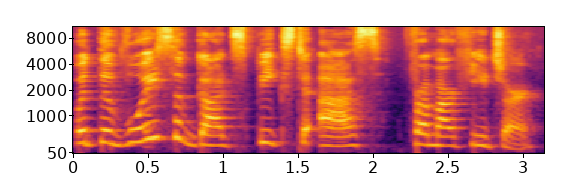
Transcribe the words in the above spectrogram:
but the voice of God speaks to us from our future.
